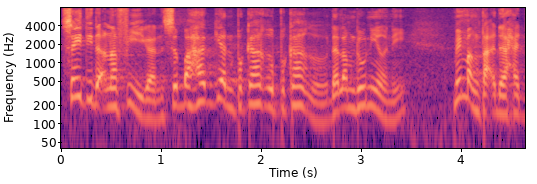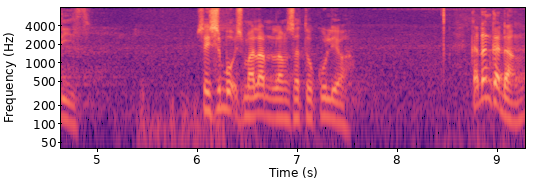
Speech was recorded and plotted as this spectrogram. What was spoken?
saya tidak nafikan sebahagian perkara-perkara dalam dunia ni memang tak ada hadis. Saya sebut semalam dalam satu kuliah. Kadang-kadang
